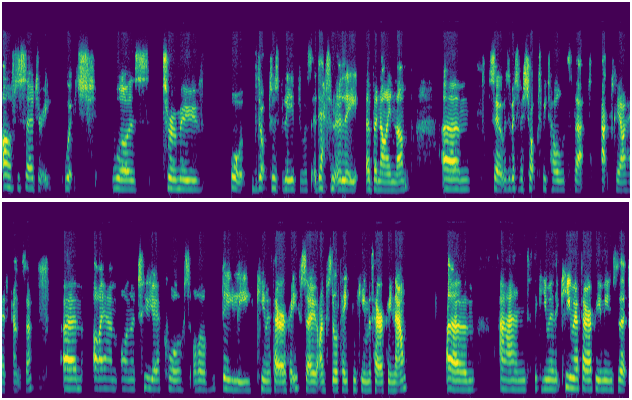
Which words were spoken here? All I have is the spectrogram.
after surgery, which was to remove what the doctors believed was a definitely a benign lump. Um, so it was a bit of a shock to be told that actually I had cancer. Um, I am on a two year course of daily chemotherapy, so I'm still taking chemotherapy now. Um, and the chemo- chemotherapy means that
